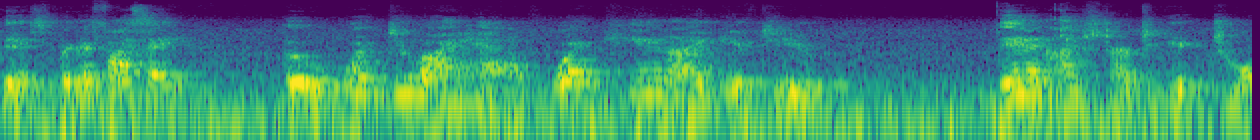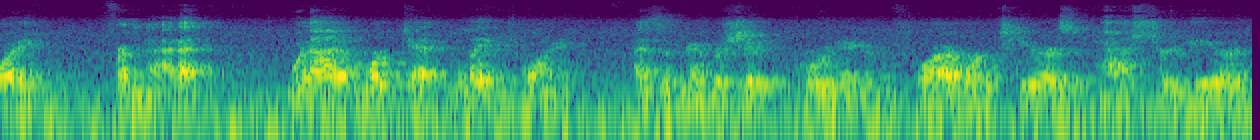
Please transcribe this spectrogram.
this. But if I say, oh, what do I have? What can I give to you? Then I start to get joy from that. When I worked at Lake Point as a membership coordinator, before I worked here as a pastor here,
